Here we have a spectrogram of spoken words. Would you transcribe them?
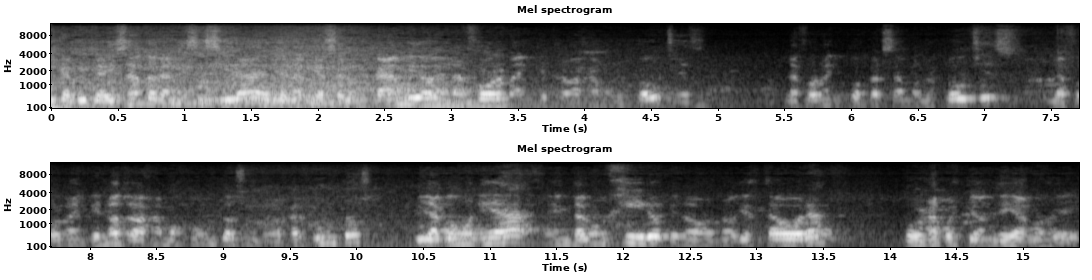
y capitalizando la necesidad de tener que hacer un cambio en la forma en que trabajamos los coaches, la forma en que conversamos los coaches, la forma en que no trabajamos juntos, en trabajar juntos, y la comunidad en dar un giro que no dio hasta ahora, por una cuestión, digamos, de,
